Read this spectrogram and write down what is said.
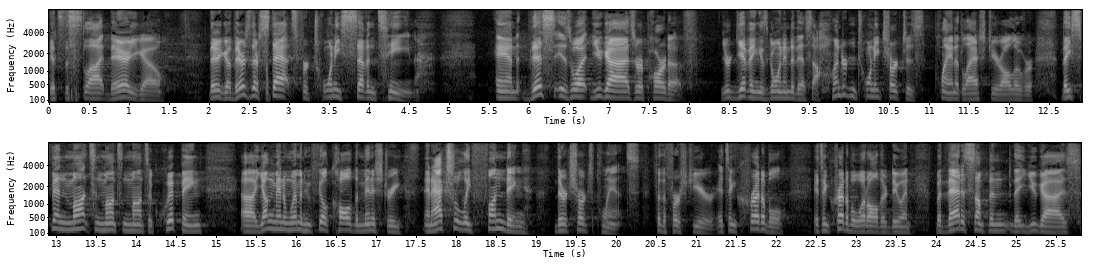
It's the slide. There you go. There you go. There's their stats for 2017. And this is what you guys are a part of. Your giving is going into this. 120 churches planted last year all over. They spend months and months and months equipping uh, young men and women who feel called to ministry and actually funding their church plants for the first year. It's incredible it's incredible what all they're doing. But that is something that you guys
